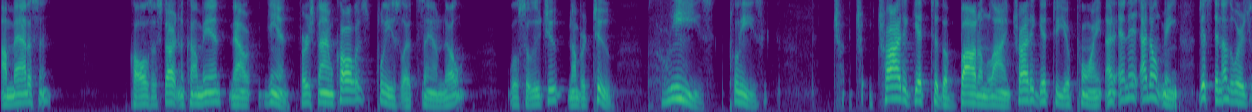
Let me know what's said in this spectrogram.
I'm Madison. Calls are starting to come in. Now, again, first time callers, please let Sam know. We'll salute you. Number two, please, please tr- tr- try to get to the bottom line. Try to get to your point. And, and it, I don't mean just in other words,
